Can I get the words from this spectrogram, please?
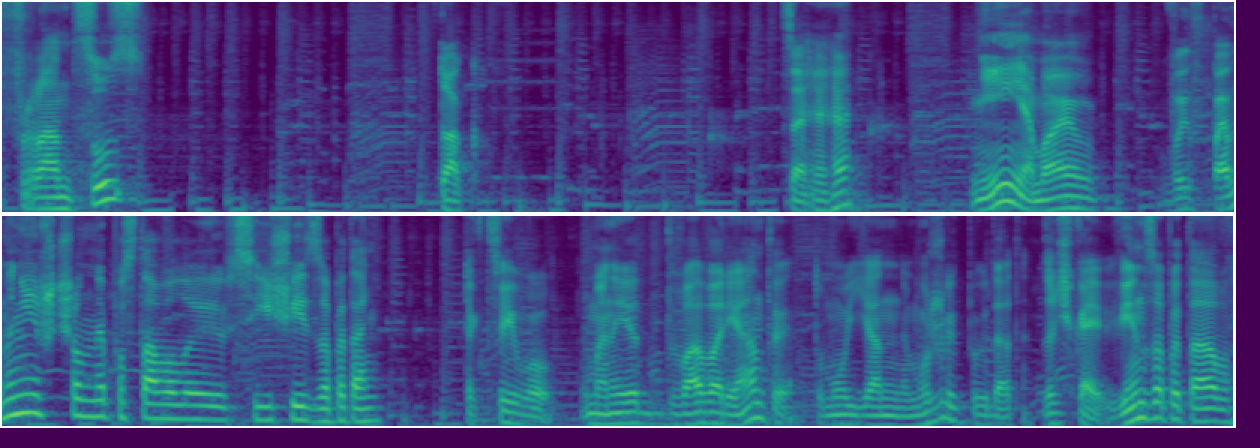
Француз? Так. Це ГГ? Ні, я маю. Ви впевнені, що не поставили всі шість запитань? Так це його. У мене є два варіанти, тому я не можу відповідати. Зачекай, він запитав,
